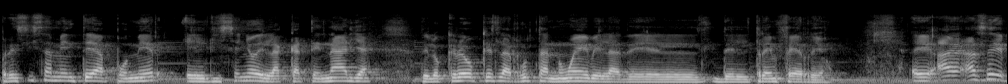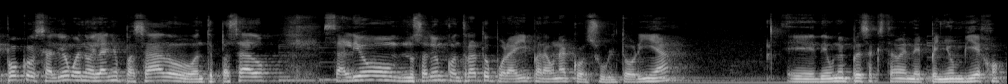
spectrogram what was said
precisamente a poner el diseño de la catenaria de lo creo que es la ruta 9, la del, tren férreo. Eh, hace poco salió, bueno, el año pasado o antepasado, salió, nos salió un contrato por ahí para una consultoría eh, de una empresa que estaba en el Peñón Viejo.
